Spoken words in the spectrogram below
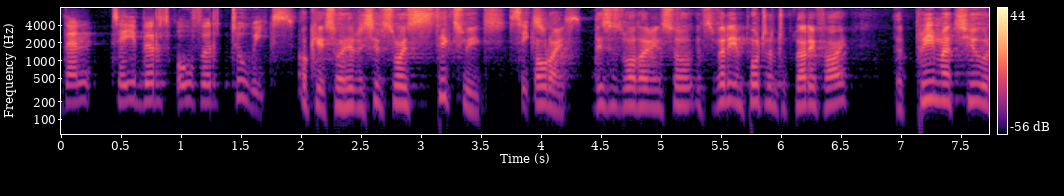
then tapers over two weeks. Okay, so he received steroids six weeks. Six All right, weeks. this is what I mean. So it's very important to clarify that premature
